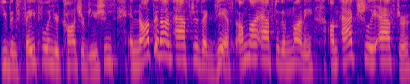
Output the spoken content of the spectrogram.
You've been faithful in your contributions. And not that I'm after the gift, I'm not after the money. I'm actually after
